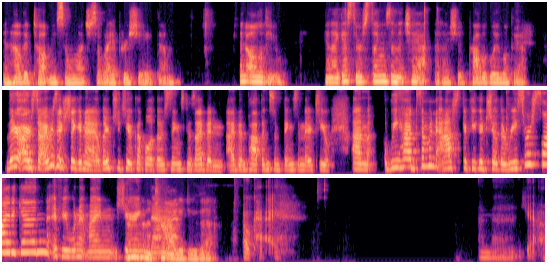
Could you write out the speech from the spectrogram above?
and how they've taught me so much. So i appreciate them and all of you. And i guess there's things in the chat that i should probably look at there are so i was actually going to alert you to a couple of those things because i've been i've been popping some things in there too. Um, we had someone ask if you could show the resource slide again if you wouldn't mind sharing i'm going to try to do that. Okay. And then yeah.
